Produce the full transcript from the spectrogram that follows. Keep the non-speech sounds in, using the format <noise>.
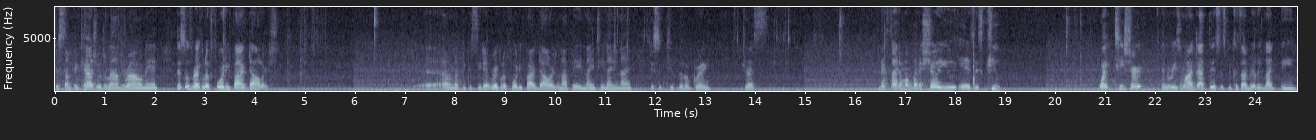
Just something casual to lounge around in. This was regular $45. Uh, I don't know if you can see that. Regular $45 and I paid $19.99. Just a cute little gray dress. Next item I'm going to show you is this cute white t-shirt. And the reason why I got this is because I really like the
